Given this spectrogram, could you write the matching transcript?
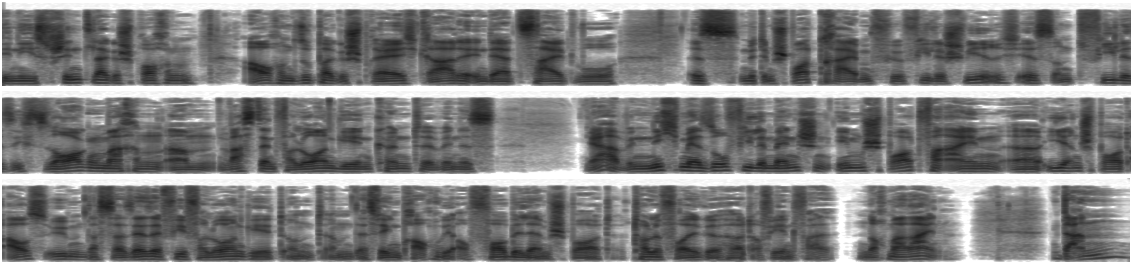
Denise Schindler gesprochen. Auch ein super Gespräch, gerade in der Zeit, wo es mit dem Sporttreiben für viele schwierig ist und viele sich Sorgen machen, ähm, was denn verloren gehen könnte, wenn es ja, wenn nicht mehr so viele Menschen im Sportverein äh, ihren Sport ausüben, dass da sehr, sehr viel verloren geht und ähm, deswegen brauchen wir auch Vorbilder im Sport. Tolle Folge, hört auf jeden Fall nochmal rein. Dann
